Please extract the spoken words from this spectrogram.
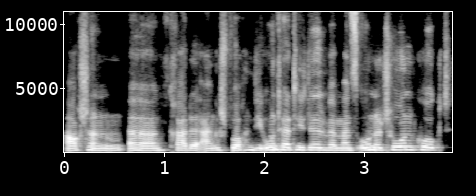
auch schon äh, gerade angesprochen, die Untertitel, wenn man es ohne Ton guckt.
